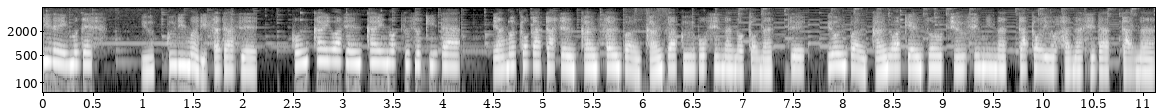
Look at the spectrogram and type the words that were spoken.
りレ夢ムです。ゆっくりマリサだぜ。今回は前回の続きだ。大和型戦艦3番艦が空母なのとなって、4番艦は建造中止になったという話だったな。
